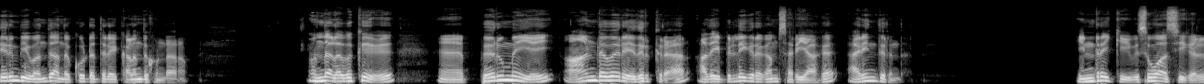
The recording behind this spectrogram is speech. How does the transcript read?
திரும்பி வந்து அந்த கூட்டத்திலே கலந்து கொண்டாராம். அந்த அளவுக்கு பெருமையை ஆண்டவர் எதிர்க்கிறார். அதை பிள்ளை கிரகம் சரியாக அறிந்திருந்தார். இன்றைக்கு விசுவாசிகள்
